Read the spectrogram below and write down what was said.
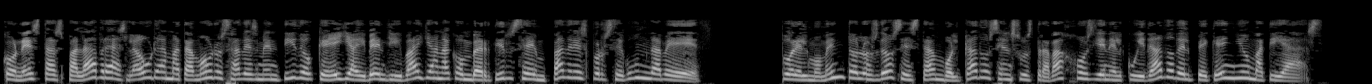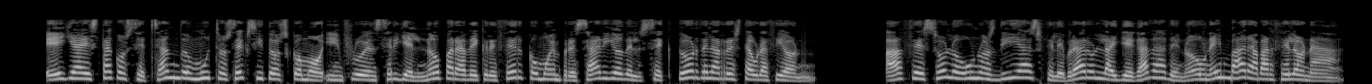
Con estas palabras Laura Matamoros ha desmentido que ella y Benji vayan a convertirse en padres por segunda vez. Por el momento los dos están volcados en sus trabajos y en el cuidado del pequeño Matías. Ella está cosechando muchos éxitos como influencer y el no para de crecer como empresario del sector de la restauración. Hace solo unos días celebraron la llegada de No Name Bar a Barcelona.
